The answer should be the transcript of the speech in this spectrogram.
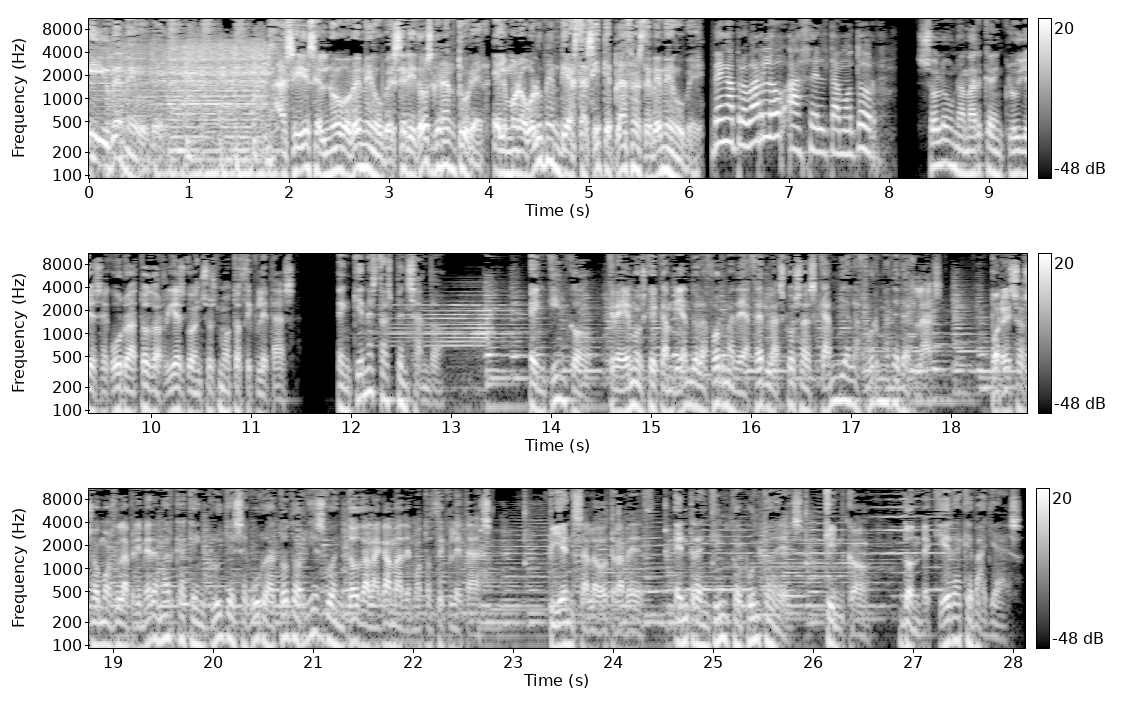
y BMW. Así es el nuevo BMW Serie 2 Grand Tourer, el monovolumen de hasta 7 plazas de BMW. Ven a probarlo a Celta Motor. Solo una marca incluye seguro a todo riesgo en sus motocicletas. ¿En quién estás pensando? En Kimco creemos que cambiando la forma de hacer las cosas cambia la forma de verlas. Por eso somos la primera marca que incluye seguro a todo riesgo en toda la gama de motocicletas. Piénsalo otra vez. Entra en kimco.es. Kimco, donde quiera que vayas.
